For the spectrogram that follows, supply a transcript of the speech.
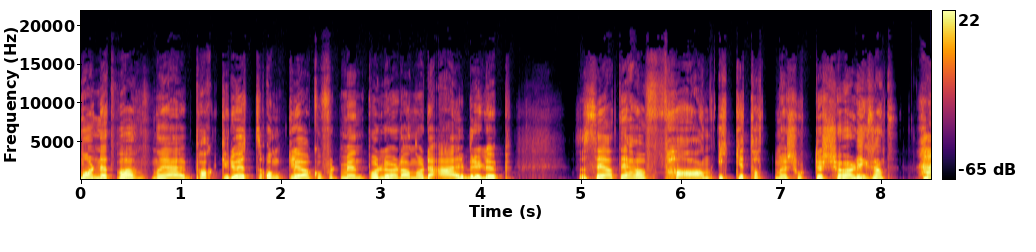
Morgenen etterpå, når jeg pakker ut ordentlig av kofferten min på lørdag når det er bryllup, så ser jeg at jeg har faen ikke tatt med skjorte sjøl, ikke sant? Hæ?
